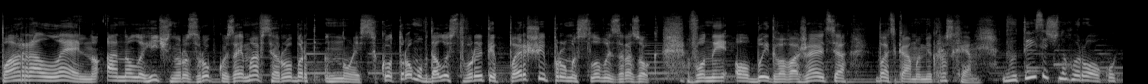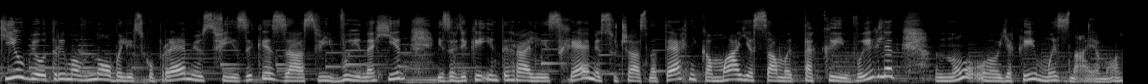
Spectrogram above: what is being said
Паралельно аналогічну розробку займався Роберт Нойс, котрому вдалося створити перший промисловий зразок. Вони обидва вважаються батьками мікросхем. 2000 року Кілбі отримав Нобелівську премію з фізики за свій винахід, і завдяки інтегральній схемі сучасна техніка має саме такий вигляд, ну який ми знаємо.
